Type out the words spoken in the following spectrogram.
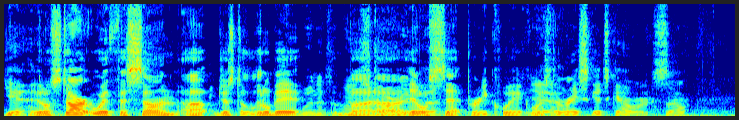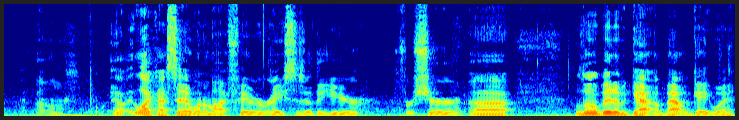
Yeah, it'll start with the sun up just a little bit, When it's- when it but started, uh, it'll but- set pretty quick once Yeah. the race gets going. So, um, like I said, one of my favorite races of the year for sure. Uh, a little bit of about Gateway.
